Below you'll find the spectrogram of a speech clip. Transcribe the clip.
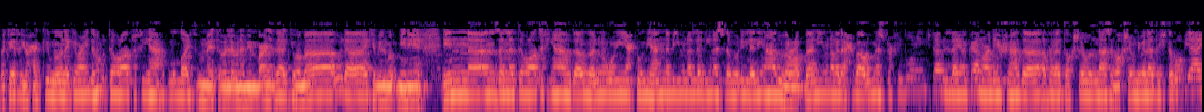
وكيف يحكمونك وعندهم التوراة فيها حكم الله ثم يتولون من بعد ذلك وما أولئك بالمؤمنين إنا أنزلنا التوراة فيها هدى ونور يحكم بها النبيون الذين أسلموا للذين هادوا والربانيون والأحبار بما استحفظوا من كتاب الله وكانوا عليه شهداء أفلا تخشوا الناس واخشوني ولا تشتروا بآيات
